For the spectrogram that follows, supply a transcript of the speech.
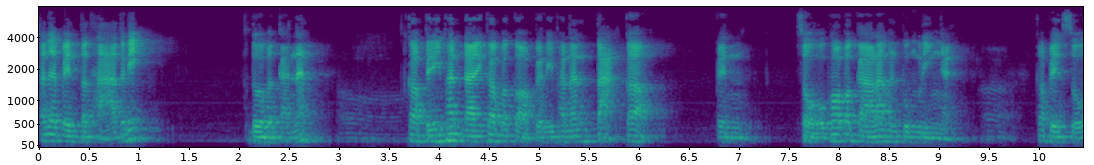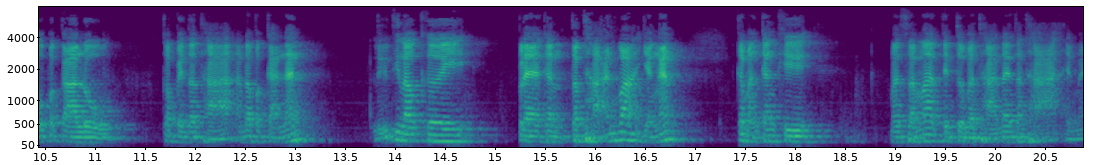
ก็จะเป็นตถาตัวนี้ โดยประการนั้นก็เป็นวิพัฒน์ใดก็ประกอบเป็นวิพัฒน์นั้นตะก็เป็นโสเพราะประการะมันปรุงลิงไงก็เป็นโสปการโล ก็เป็นตถาอันว่าประการนั้น หรือที่เราเคยแปลกันตถาอันว่าอย่างนั้นก็เหมือนกันคือ มันสามารถเป็นตัวประธานได้ตถาเห็นไหม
